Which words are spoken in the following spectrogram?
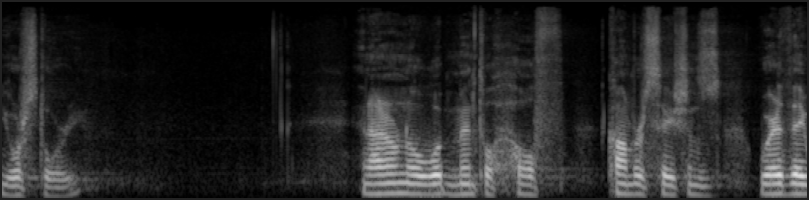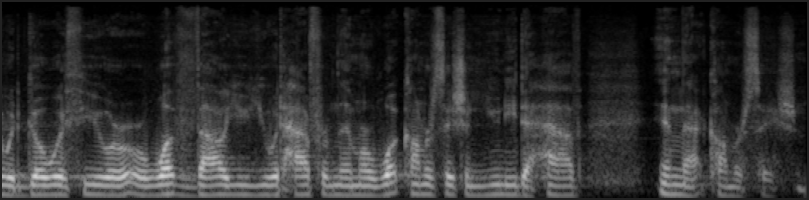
your story. And I don't know what mental health conversations, where they would go with you, or, or what value you would have from them, or what conversation you need to have in that conversation.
